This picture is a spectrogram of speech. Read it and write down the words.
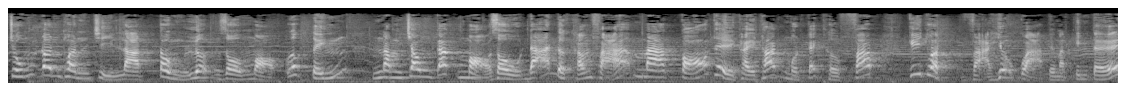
Chúng đơn thuần chỉ là tổng lượng dầu mỏ ước tính nằm trong các mỏ dầu đã được khám phá mà có thể khai thác một cách hợp pháp, kỹ thuật và hiệu quả về mặt kinh tế.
